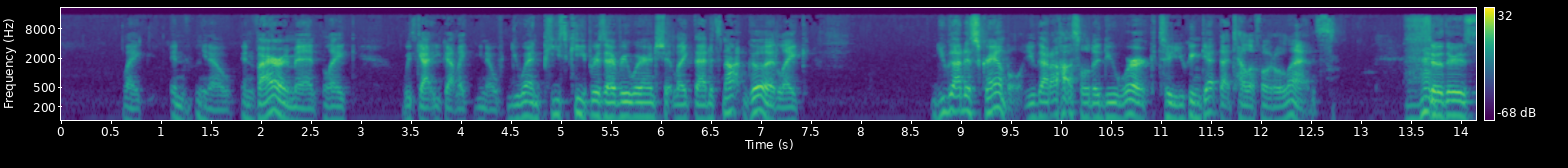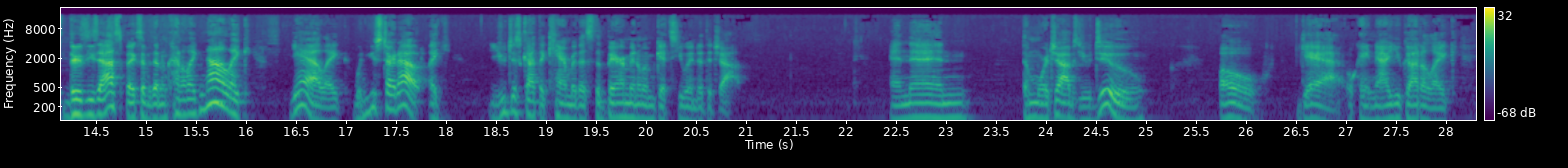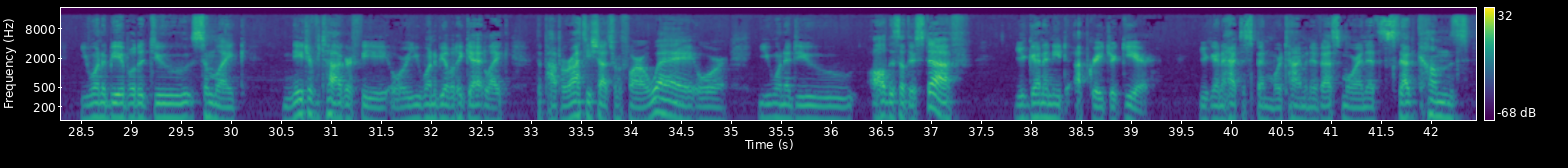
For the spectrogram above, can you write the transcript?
like in you know environment. Like we've got you got like you know UN peacekeepers everywhere and shit like that. It's not good. Like you got to scramble. You got to hustle to do work till you can get that telephoto lens. so there's there's these aspects of it that I'm kind of like, no, like yeah, like when you start out, like you just got the camera that's the bare minimum gets you into the job. And then the more jobs you do, oh, yeah, okay, now you got to like you want to be able to do some like nature photography or you want to be able to get like the paparazzi shots from far away or you want to do all this other stuff, you're going to need to upgrade your gear. You're going to have to spend more time and invest more and that's that comes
